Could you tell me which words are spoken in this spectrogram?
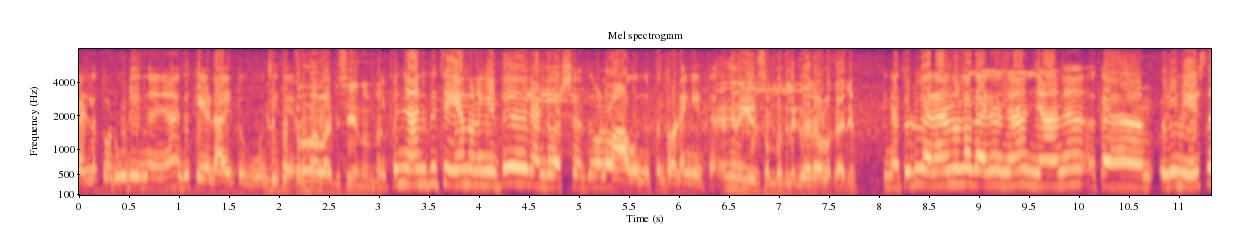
വെള്ളത്തോടു കൂടി ഇരുന്ന് കഴിഞ്ഞാൽ ഇത് കേടായിട്ട് പോകും ഇപ്പൊ ഞാനിത് ചെയ്യാൻ തുടങ്ങിയിട്ട് രണ്ടു വർഷത്തോളം ആകുന്നു ഇപ്പം തുടങ്ങിയിട്ട്. എങ്ങനെ ഈ ഒരു സംഭവത്തിലേക്ക് വരാനുള്ള കാര്യം? ഇതിനകത്തോട്ട് വരാനുള്ള കാര്യം പറഞ്ഞാൽ ഞാൻ ഒരു നേഴ്സ്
